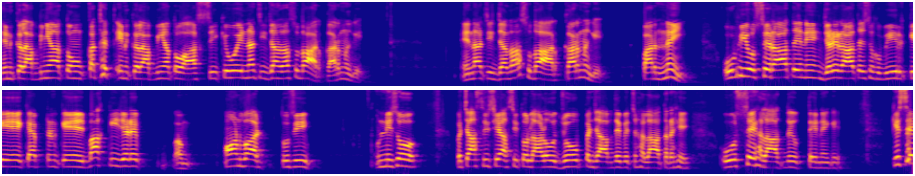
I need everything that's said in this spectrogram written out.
ਇਨਕਲਾਬੀਆਂ ਤੋਂ, ਕਥਿਤ ਇਨਕਲਾਬੀਆਂ ਤੋਂ ਆਸ ਸੀ ਕਿ ਉਹ ਇਹਨਾਂ ਚੀਜ਼ਾਂ ਦਾ ਸੁਧਾਰ ਕਰਨਗੇ। ਇਹਨਾਂ ਚੀਜ਼ਾਂ ਦਾ ਸੁਧਾਰ ਕਰਨਗੇ। ਪਰ ਨਹੀਂ ਉਹ ਵੀ ਉਸੇ ਰਾਹ ਤੇ ਨੇ ਜਿਹੜੇ ਰਾਹ ਤੇ ਸੁਖਬੀਰ ਕੇ ਕੈਪਟਨ ਕੇ ਬਾਕੀ ਜਿਹੜੇ ਅਮ, ਆਉਣ ਵਾਰ ਤੁਸੀਂ 1900 85 86 ਤੋਂ ਲਾ ਲਓ ਜੋ ਪੰਜਾਬ ਦੇ ਵਿੱਚ ਹਾਲਾਤ ਰਹੇ ਉਸੇ ਹਾਲਾਤ ਦੇ ਉੱਤੇ ਨੇਗੇ। ਕਿਸੇ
